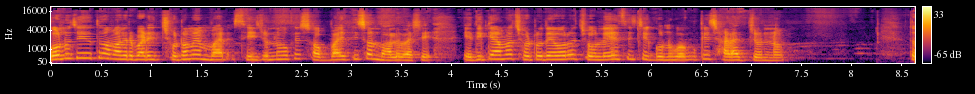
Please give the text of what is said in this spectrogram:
গনু যেহেতু আমাদের বাড়ির ছোট মেম্বার, সেই জন্য ওকে সবাই ভীষণ ভালোবাসে। এদিকে আমার ছোটো দেওয়ারও চলে এসেছে গনুবাবুকে ছাড়ার জন্য। তো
